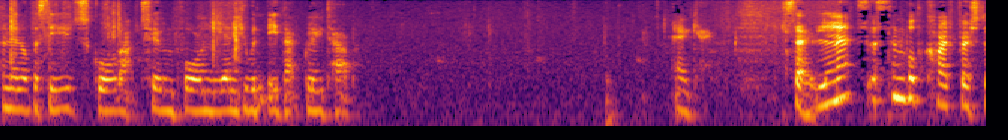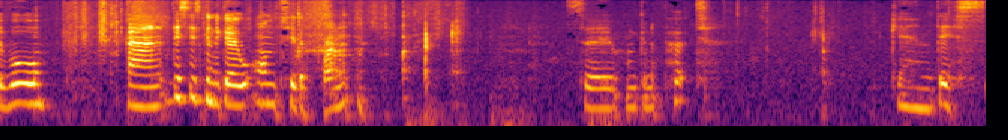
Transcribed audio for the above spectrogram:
and then obviously you'd score that 2 and 4 in the end. You wouldn't need that glue tab. Okay. So let's assemble the card first of all. And this is going to go onto the front so I'm going to put again this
